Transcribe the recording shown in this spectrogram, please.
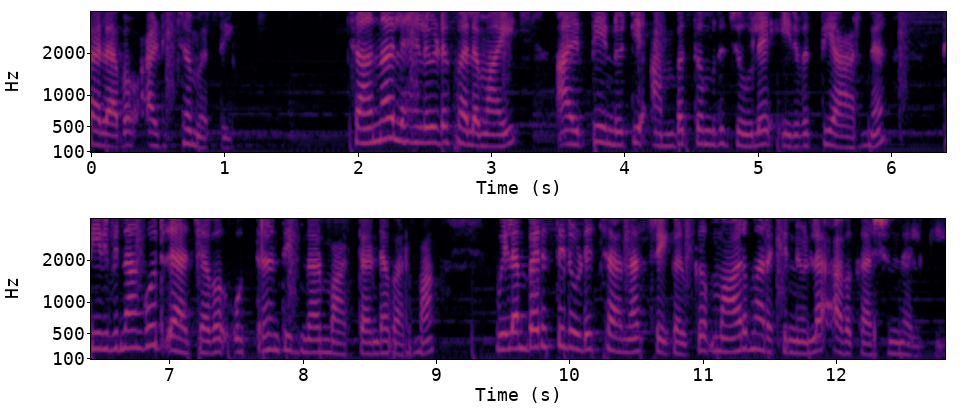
കലാപം അടിച്ചമർത്തി. ചാന്ന ലഹളയുടെ ഫലമായി ആയിരത്തി എണ്ണൂറ്റി അമ്പത്തൊമ്പത് ജൂലൈ ഇരുപത്തിയാറിന് തിരുവിതാംകൂർ രാജാവ് ഉത്തരം തിരുനാൾ മാർത്താണ്ഡവർമ്മ വിളംബരത്തിലൂടെ ചാന്ന സ്ത്രീകൾക്ക് മാറുമറക്കിനുള്ള അവകാശം നൽകി.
